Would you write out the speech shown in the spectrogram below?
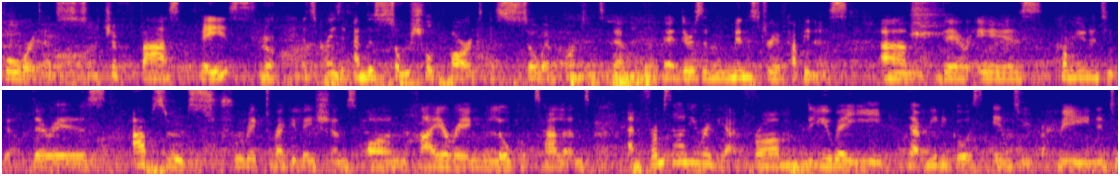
forward at such a fast pace. Yeah. It's crazy. And the social part is so important to them. Uh, There's a Ministry of Happiness. Um, there is community build. There is absolute strict regulations on hiring local talent. And from Saudi Arabia and from the UAE, that really goes into Bahrain, into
